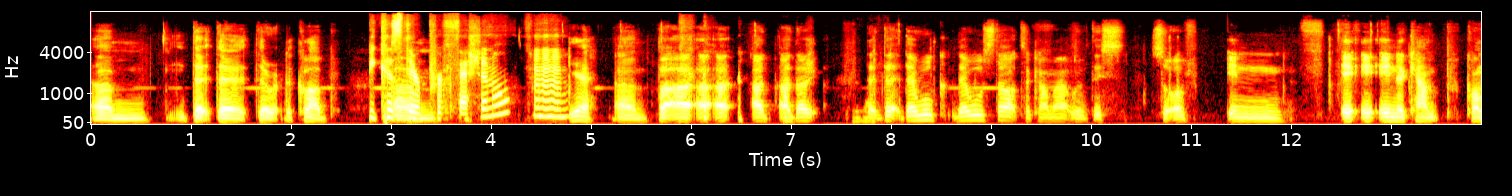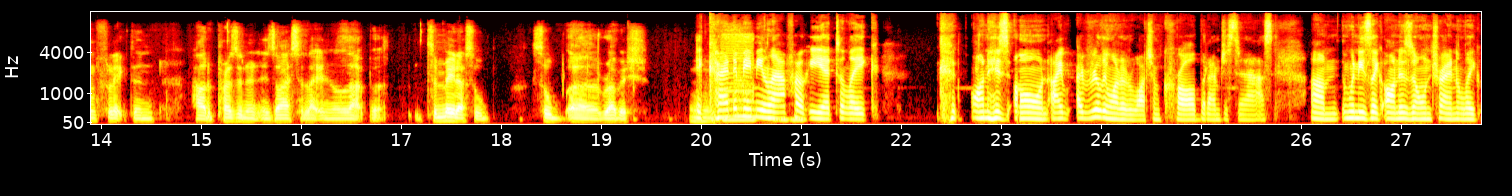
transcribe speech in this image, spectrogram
um that they're they're at the club. Because they're um, professional. Yeah, um, but I I, I, I, don't. They, they, they will they will start to come out with this sort of in in, a camp conflict and how the president is isolated and all that. But to me, that's all it's all uh, rubbish. It kind of made me laugh how he had to like on his own. I, I really wanted to watch him crawl, but I'm just an ass. Um, when he's like on his own trying to like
